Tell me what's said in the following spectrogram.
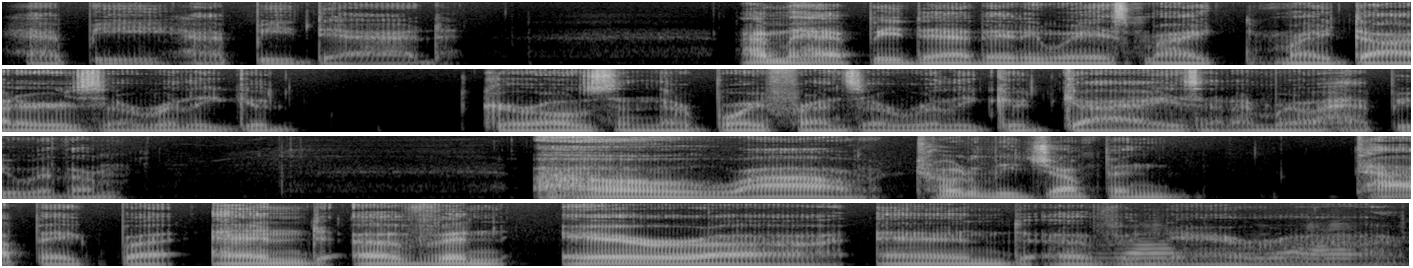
happy, happy dad. I'm a happy dad anyways. My my daughters are really good girls and their boyfriends are really good guys and I'm real happy with them. Oh wow. Totally jumping topic, but end of an era. End of an era.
